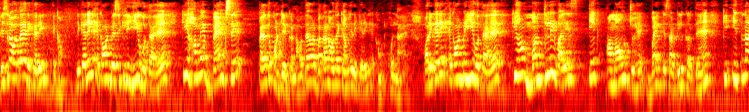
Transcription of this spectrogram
तीसरा होता है recurring account recurring account basically ये होता है कि हमें बैंक से पहले तो कॉन्टेक्ट करना होता है और बताना होता है कि हमें रिकरिंग अकाउंट खोलना है। और रिकरिंग अकाउंट में ये होता है कि हम मंथली वाइज एक अमाउंट जो है बैंक के साथ डील करते हैं कि इतना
